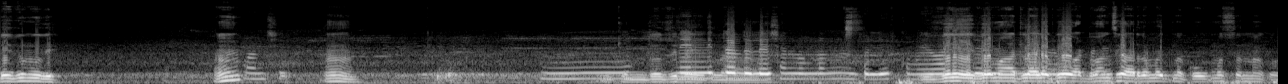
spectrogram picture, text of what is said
Baby movie. చేసుకున్నాను ఇవే ఇవే మాట్లాడకు అడ్వాన్స్గా అర్థమవుతుంది నాకు కోపం వస్తుంది నాకు.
